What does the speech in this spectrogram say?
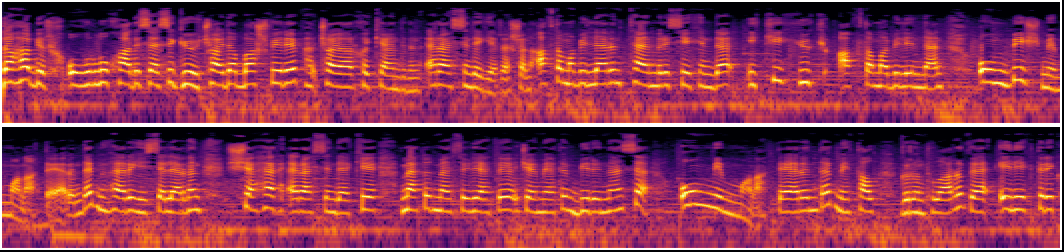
Daha bir oğurluq hadisəsi Göyçayda baş verib. Çayarxı kəndinin ərazisində yerləşən avtomobillərin təmiri sexində iki yük avtomobilindən 15 min manat dəyərində mühərrik hissələrinin şəhər ərazisindəki məhdud məsuliyyətli cəmiyyətin birindənsə 10 min manat dəyərində metal qırıntıları və elektrik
